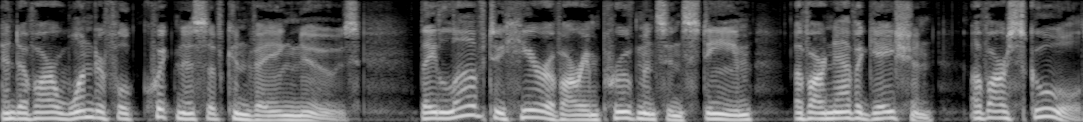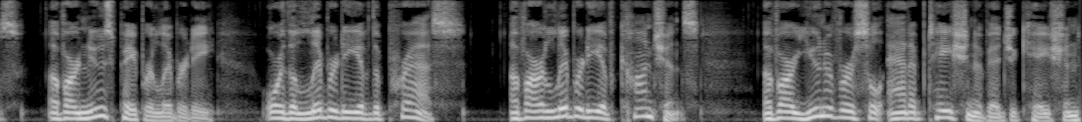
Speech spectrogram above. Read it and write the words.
and of our wonderful quickness of conveying news. They love to hear of our improvements in steam, of our navigation, of our schools, of our newspaper liberty, or the liberty of the press, of our liberty of conscience, of our universal adaptation of education,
